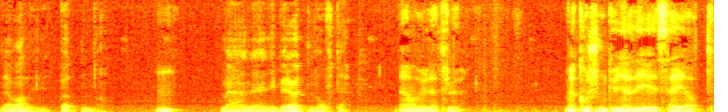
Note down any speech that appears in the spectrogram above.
det var de litt bøtten da. Mm. Men eh, de brøt den ofte. Ja, vil jeg tro. Men hvordan kunne de si at,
